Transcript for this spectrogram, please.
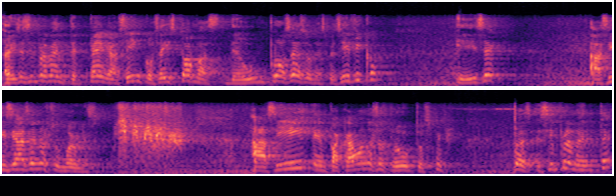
Ahí se simplemente pega 5 o 6 tomas de un proceso en específico y dice, así se hacen nuestros muebles. Así empacamos nuestros productos. Entonces, es simplemente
